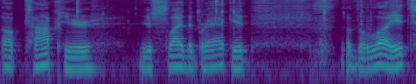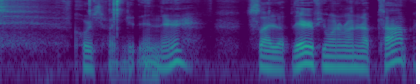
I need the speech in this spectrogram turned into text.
up top here, you just slide the bracket of the light. Of course, if I can get in there, slide it up there if you want to run it up top,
